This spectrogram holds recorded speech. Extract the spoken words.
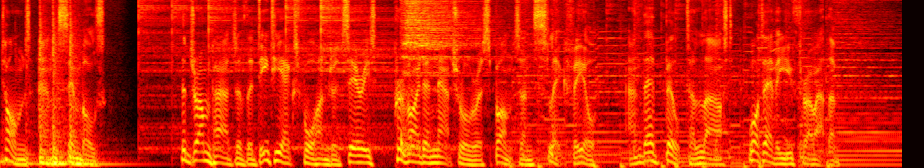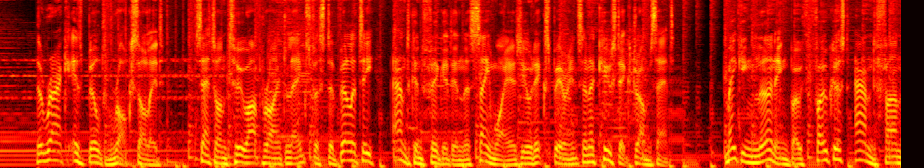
toms and cymbals. The drum pads of the DTX 400 series provide a natural response and slick feel, and they're built to last, whatever you throw at them. The rack is built rock solid, set on two upright legs for stability and configured in the same way as you would experience an acoustic drum set. Making learning both focused and fun,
